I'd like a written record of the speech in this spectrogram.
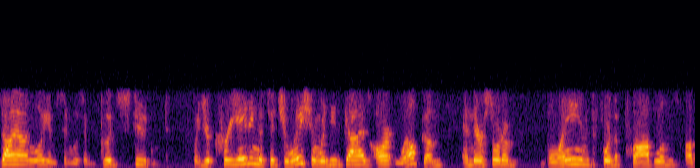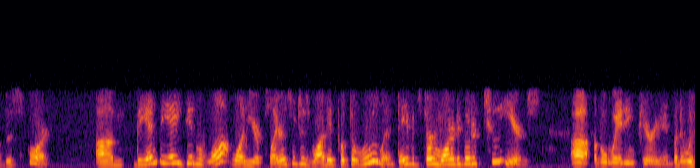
Zion Williamson was a good student, but you're creating a situation where these guys aren't welcome and they're sort of blamed for the problems of the sport. Um, the NBA didn't want one year players, which is why they put the rule in. David Stern wanted to go to two years uh, of a waiting period, but it was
